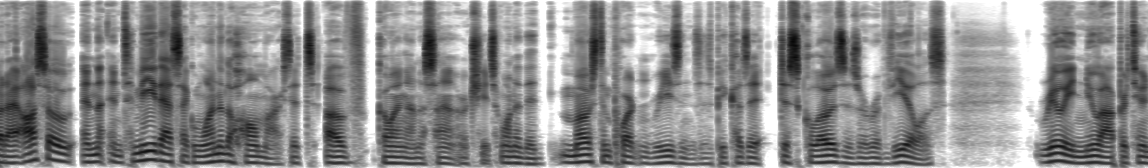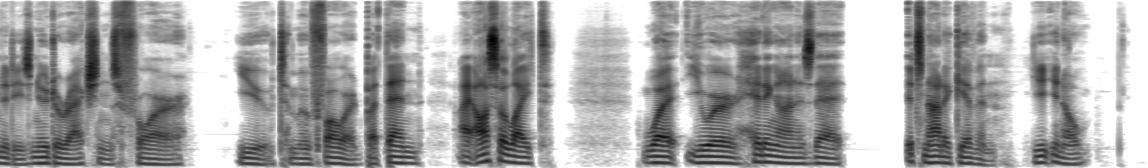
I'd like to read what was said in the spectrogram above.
but i also and and to me that's like one of the hallmarks. It's of going on a silent retreat. It's one of the most important reasons is because it discloses or reveals really new opportunities new directions for you to move forward. But then i also liked what you were hitting on is that it's not a given. You, you know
